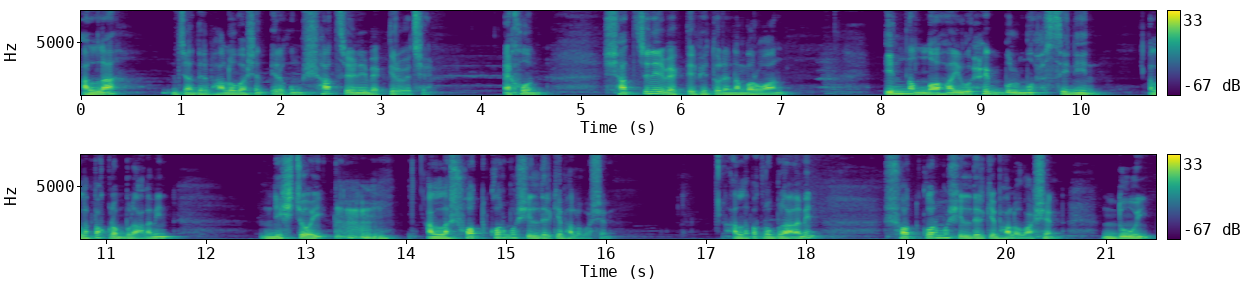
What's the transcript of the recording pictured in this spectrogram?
আল্লাহ যাদের ভালোবাসেন, এরকম সাত শ্রেণির ব্যক্তি রয়েছে। এখন সাত শ্রেণির ব্যক্তির ভিতরে নাম্বার ওয়ান ইন্নাল্লাহ ইউহিব্বুল মুহসিনিন। আল্লাহ পাক রব্বুল আলমিন নিশ্চয়ই আল্লাহ সৎকর্মশীলদেরকে ভালোবাসেন। আল্লাহ পাক রব্বুল আলমিন সৎকর্মশীলদেরকে ভালোবাসেন। দুই,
